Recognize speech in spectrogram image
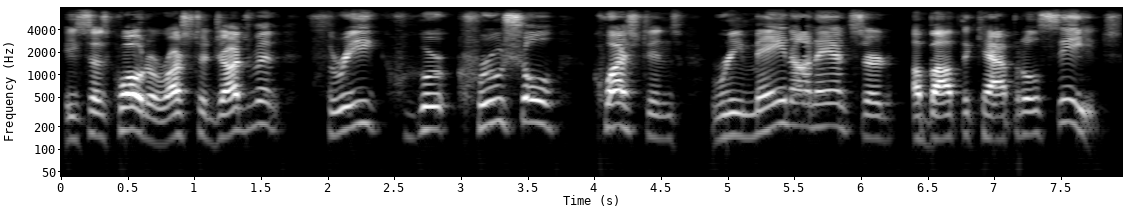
He says, quote, a rush to judgment, three cru- crucial questions remain unanswered about the Capitol siege.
